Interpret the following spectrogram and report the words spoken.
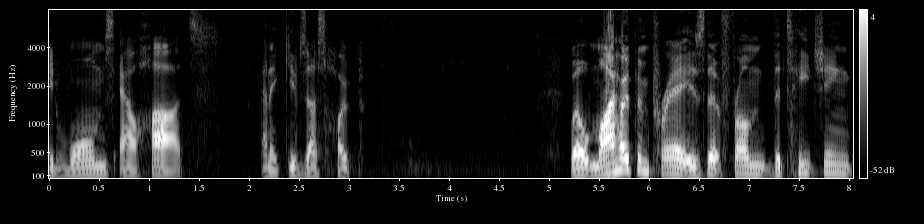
it warms our hearts, and it gives us hope. Well, my hope and prayer is that from the teaching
